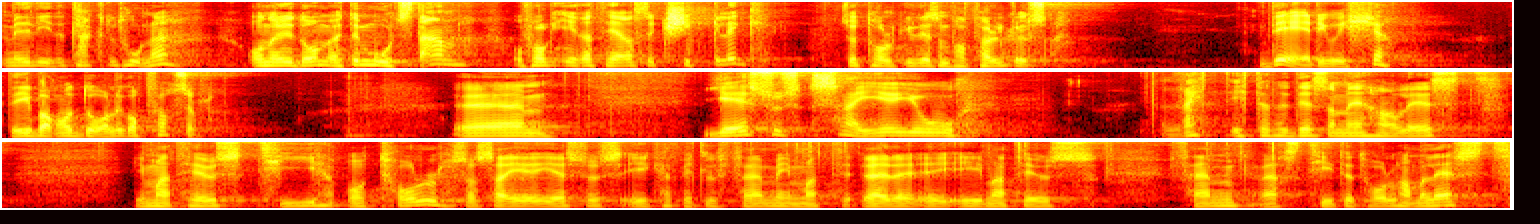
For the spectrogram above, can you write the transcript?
med lite takt og tone. Og når de da møter motstand, og folk irriterer seg skikkelig, så tolker de det som forfølgelse. Det er det jo ikke. Det er bare dårlig oppførsel. Eh, Jesus sier jo rett etter det som vi har lest i Matteus 10 og 12, så sier Jesus i kapittel 5 i, Matteus 5, vers 10-12 har vi lest.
